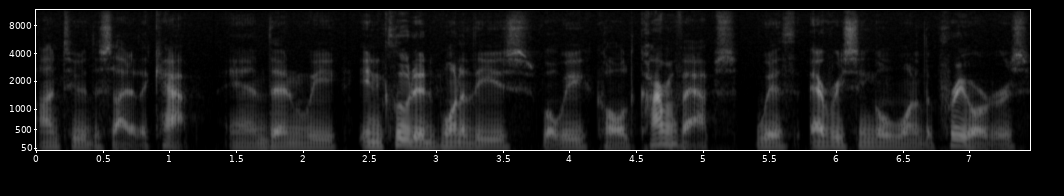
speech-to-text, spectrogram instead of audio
onto the side of the cap. And then we included one of these, what we called KarmaVaps, with every single one of the pre-orders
